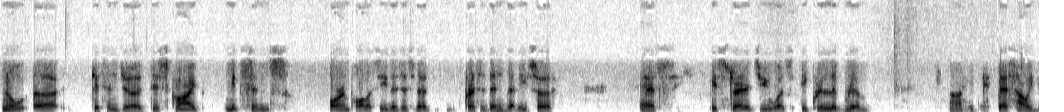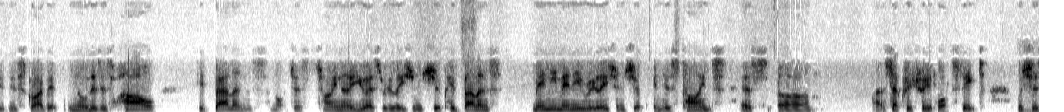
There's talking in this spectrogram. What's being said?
you know, uh, Kissinger described Nixon's foreign policy, this is the president that he served, as his strategy was equilibrium. Uh, he, that's how he described it. You know, this is how he balanced not just China-U.S. relationship, he balanced many, many relationship in his times as uh, Secretary of State, which is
